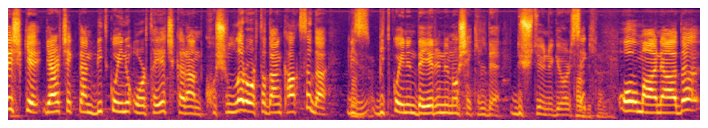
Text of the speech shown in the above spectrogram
Keşke gerçekten Bitcoin'i ortaya çıkaran koşullar ortadan kalksa da biz Bitcoin'in değerinin o şekilde düştüğünü görsek. Tabii, tabii. O manada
